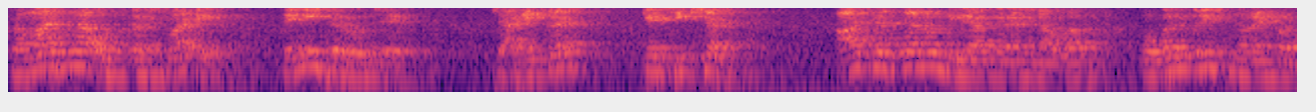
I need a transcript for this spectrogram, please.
સમાજના ઉત્કર્ષ માટે શેની જરૂર છે? ચારિત્ર કે શિક્ષણ? આ ચર્ચાનું નિરાકરણ લાવવા ઓગણત્રીસ નવેમ્બર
